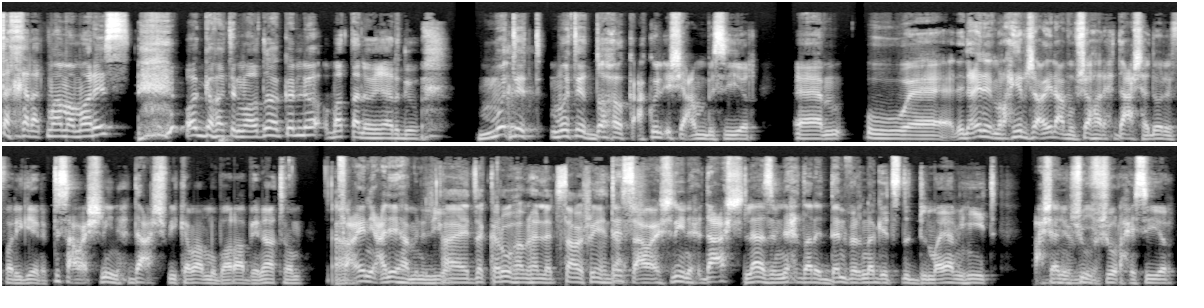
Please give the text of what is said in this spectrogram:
دخلت ماما موريس وقفت الموضوع كله بطلوا يغردوا. متت متت ضحك على كل إشي عم بصير والعلم راح يرجعوا يلعبوا بشهر 11 هدول الفريقين ب 29 11 في كمان مباراة بيناتهم. آه. فعيني عليها من اليوم. هاي تذكروها من هلا 29 11 29 11 لازم نحضر الدنفر ناجتس ضد الميامي هيت عشان مية نشوف. شو راح يصير.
